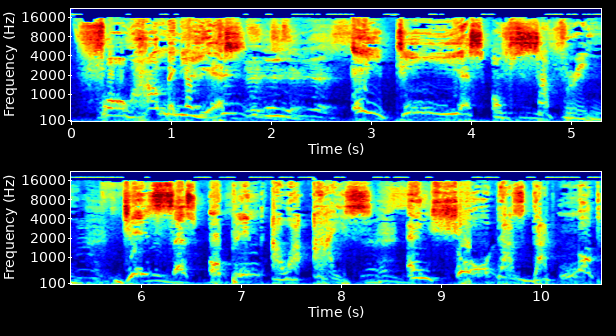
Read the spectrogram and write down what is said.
for how many years? 18 years. 18 years of suffering. Jesus opened our eyes and showed us that not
